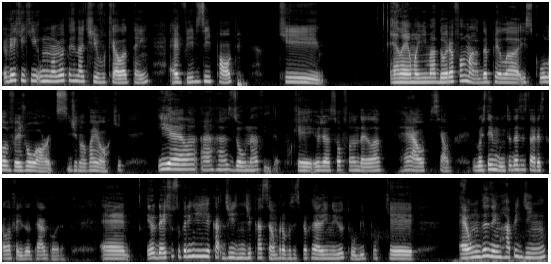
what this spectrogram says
Eu vi aqui que um nome alternativo que ela tem é Vivzy Pop, que ela é uma animadora formada pela School of Visual Arts de Nova York e ela arrasou na vida, porque eu já sou fã dela real oficial. Eu gostei muito das histórias que ela fez até agora. É, eu deixo super indica de indicação para vocês procurarem no YouTube, porque é um desenho rapidinho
